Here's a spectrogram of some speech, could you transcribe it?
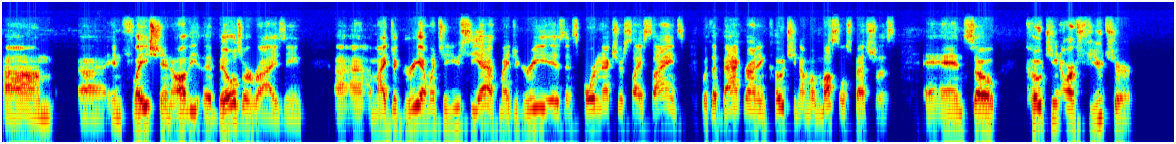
um, uh, inflation, all the, the, bills are rising. Uh, uh my degree, I went to UCF. My degree is in sport and exercise science with a background in coaching. I'm a muscle specialist. And so, coaching our future,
